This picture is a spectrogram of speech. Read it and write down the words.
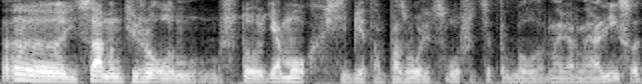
Э, и самым тяжелым, что я мог себе там позволить слушать, это было, наверное, Алиса.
